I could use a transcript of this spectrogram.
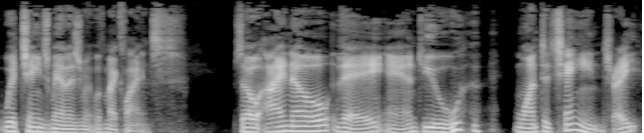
with change management with my clients. So I know they and you want to change, right?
